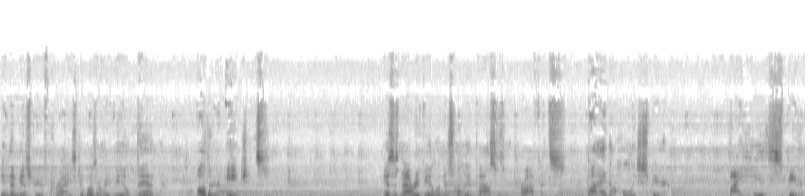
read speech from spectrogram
in the mystery of Christ. It wasn't revealed then to other ages, as is now revealed in his holy apostles and prophets by the Holy Spirit, by his Spirit,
